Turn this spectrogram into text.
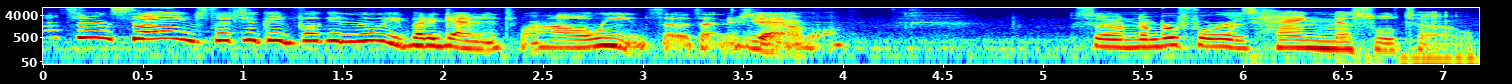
That's what I'm saying. Such a good fucking movie. But again, it's more Halloween, so it's understandable. So number four is hang mistletoe.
